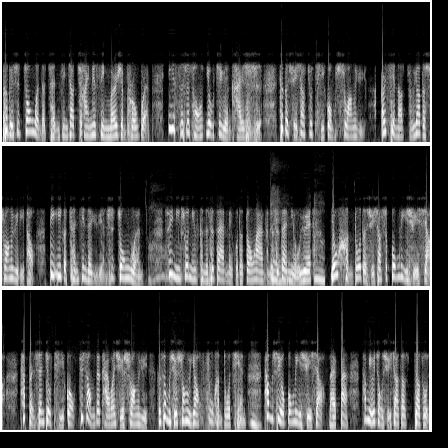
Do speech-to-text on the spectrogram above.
特别是中文的沉浸，叫 Chinese Immersion Program，意思是从幼稚园开始，这个学校就提供双语。而且呢，主要的双语里头，第一个沉浸的语言是中文，所以您说您可能是在美国的东岸，可能是在纽约，有很多的学校是公立学校，它本身就提供，就像我们在台湾学双语，可是我们学双语要付很多钱，他们是由公立学校来办，他们有一种学校叫叫做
